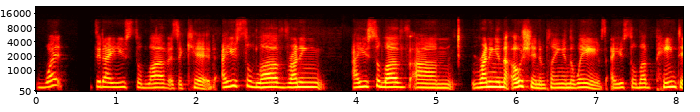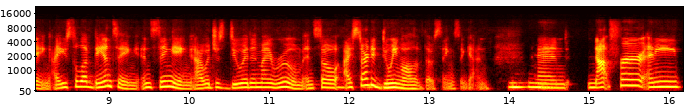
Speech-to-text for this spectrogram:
what did I used to love as a kid? I used to love running. I used to love um, running in the ocean and playing in the waves. I used to love painting. I used to love dancing and singing. I would just do it in my room. And so I started doing all of those things again. Mm-hmm. And not for any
